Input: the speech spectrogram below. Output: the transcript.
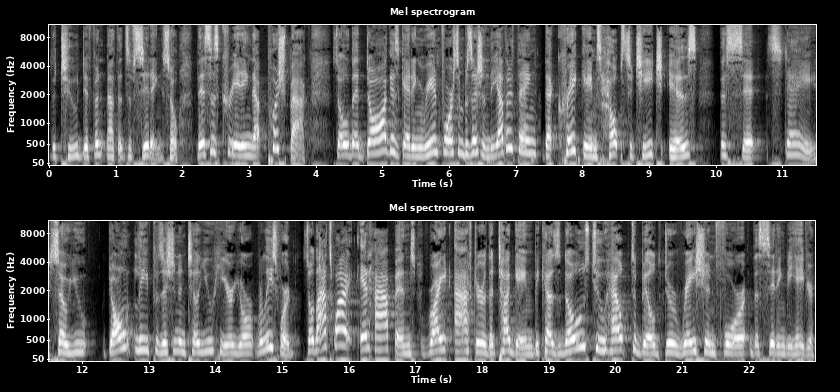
the two different methods of sitting. So this is creating that pushback. So the dog is getting reinforced in position. The other thing that crate games helps to teach is the sit stay. So you don't leave position until you hear your release word. So that's why it happens right after the tug game because those two help to build duration for the sitting behavior.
